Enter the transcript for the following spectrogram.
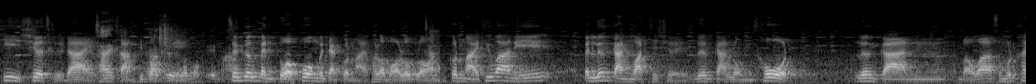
ที่เชื่อถือได้ใช่ครับตามที่บอกก็คือนี้ระบบ MRV ซึ่งก็เป็นตัวพ่วงมาจากกฎหมายพรบโลกร้อนใช่กฎหมายที่ว่านี้ เป็นเรื่องการวัดเฉยๆ เรื่องการลงโทษ เรื่องการแบบว่าสมมติใคร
